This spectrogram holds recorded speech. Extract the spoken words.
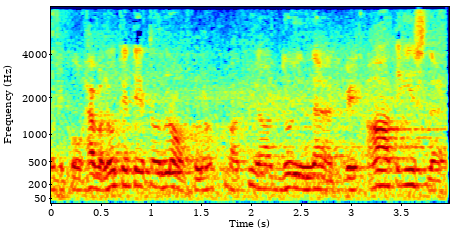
what do you call, have a look at it or not. No? But we are doing that. The art is that,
